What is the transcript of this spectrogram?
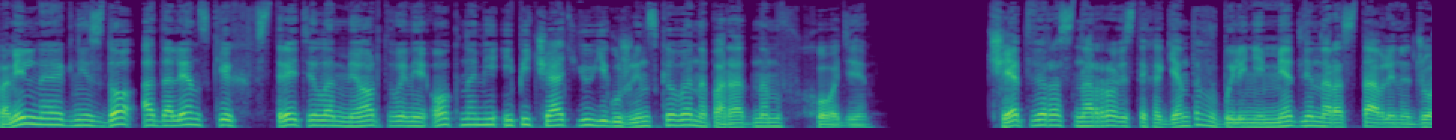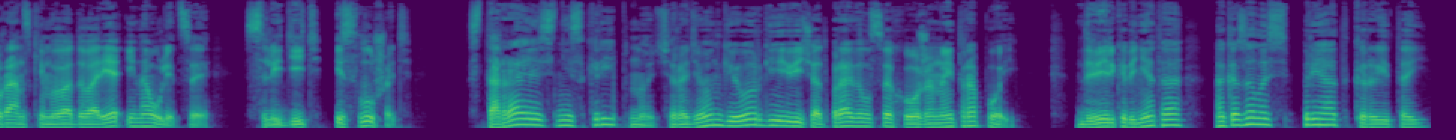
Фамильное гнездо Адаленских встретило мертвыми окнами и печатью Ягужинского на парадном входе. Четверо сноровистых агентов были немедленно расставлены Джуранским во дворе и на улице следить и слушать. Стараясь не скрипнуть, Родион Георгиевич отправился хоженой тропой. Дверь кабинета оказалась приоткрытой.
